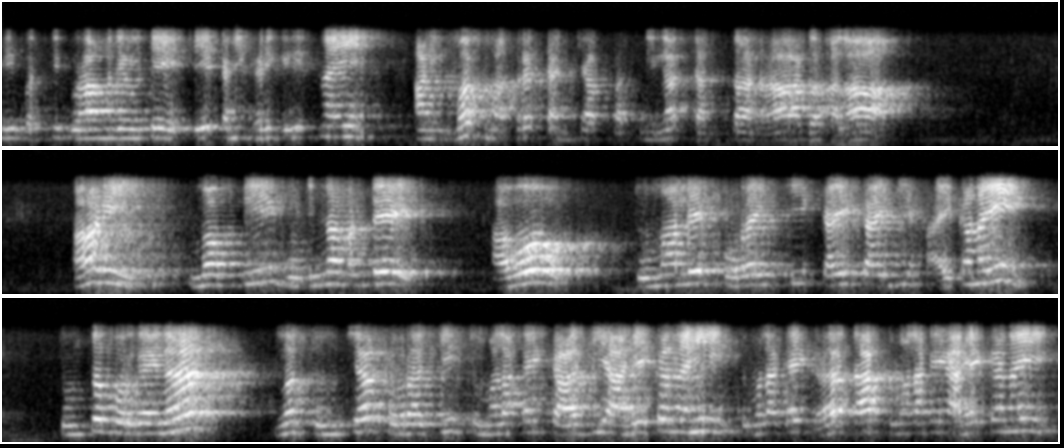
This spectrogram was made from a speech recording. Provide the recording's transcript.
हे वसतिगृहामध्ये होते. ते काही घरी गेलीच नाही. आणि मग मात्र त्यांच्या पत्नीला त्यांचा राग आला. आणि मग ती गुरुजींना म्हणते अहो तुम्हाला पोरायची काही काळजी आहे का नाही? तुमचं पोरग आहे ना मग तुमच्या पोराची तुम्हाला काही काळजी आहे का नाही? तुम्हाला काही घरदार तुम्हाला काही आहे का नाही?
